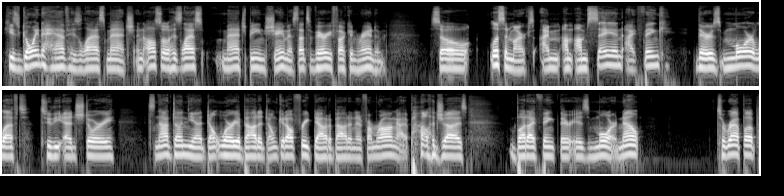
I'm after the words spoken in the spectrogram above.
he's going to have his last match, and also his last match being Sheamus. That's very fucking random. So listen, Marks, I'm I'm I'm saying I think there's more left to the Edge story. It's not done yet. Don't worry about it. Don't get all freaked out about it. And if I'm wrong, I apologize. But I think there is more. Now, to wrap up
